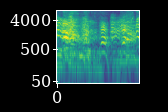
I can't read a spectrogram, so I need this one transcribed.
えっ?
